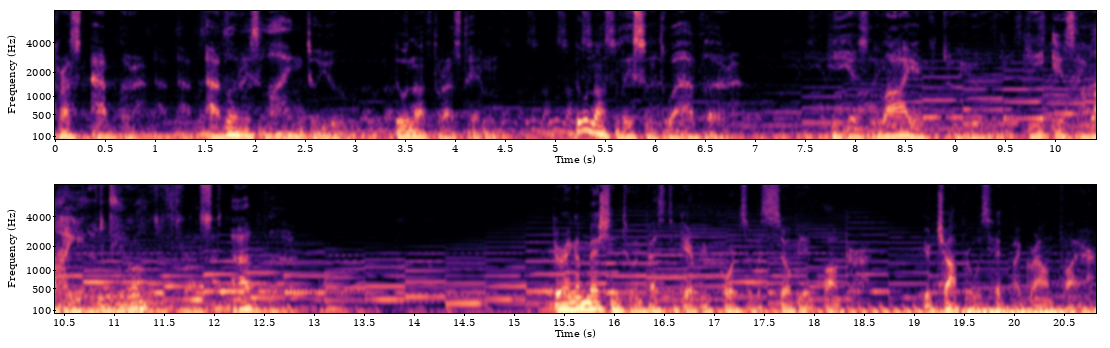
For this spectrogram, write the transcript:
Trust Adler. Adler is lying to you. Do not trust him. Do not listen to Adler. He is lying to you. He is lying to you. Do not trust Adler. During a mission to investigate reports of a Soviet bunker, your chopper was hit by ground fire.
